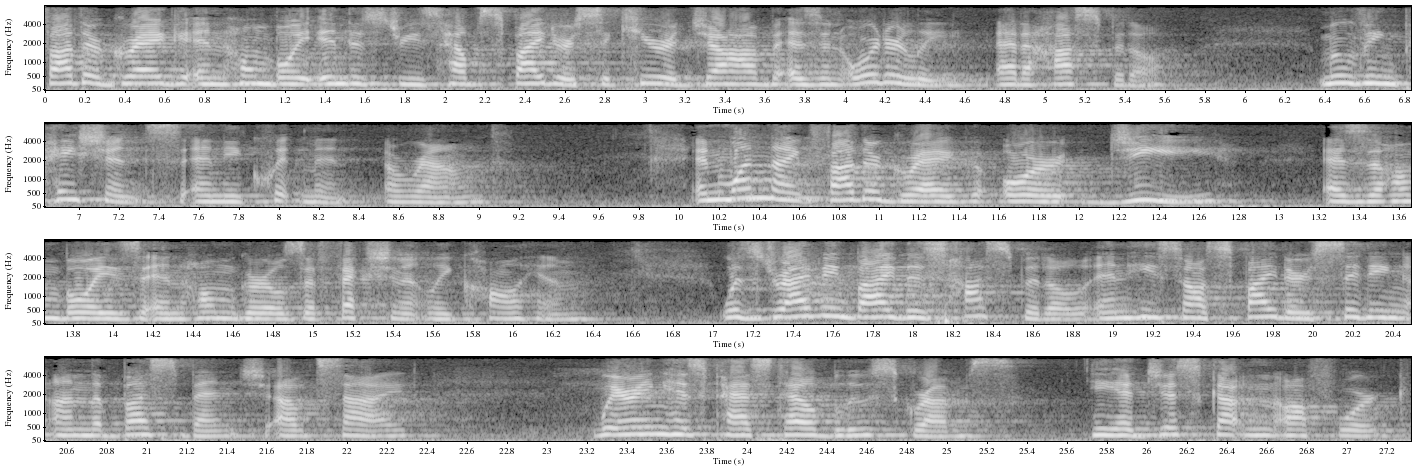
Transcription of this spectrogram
Father Greg and Homeboy Industries helped Spider secure a job as an orderly at a hospital, moving patients and equipment around. And one night, Father Greg, or G, as the homeboys and homegirls affectionately call him, was driving by this hospital and he saw Spider sitting on the bus bench outside, wearing his pastel blue scrubs. He had just gotten off work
